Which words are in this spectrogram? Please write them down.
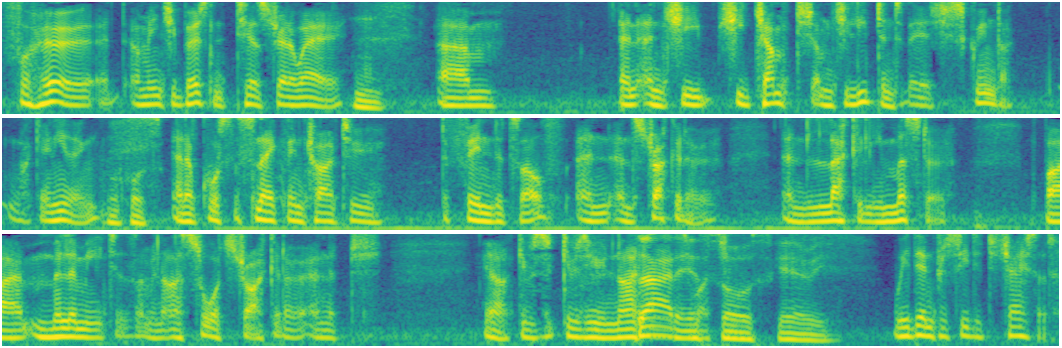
for her, I mean, she burst into tears straight away, um, and and she she jumped. I mean, she leaped into the air. She screamed like like anything. Of course. And of course, the snake then tried to defend itself and and struck at her, and luckily missed her by millimeters. I mean, I saw it strike at her, and it. Yeah, gives gives you nightmares. that is watching so scary. We then proceeded to chase it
